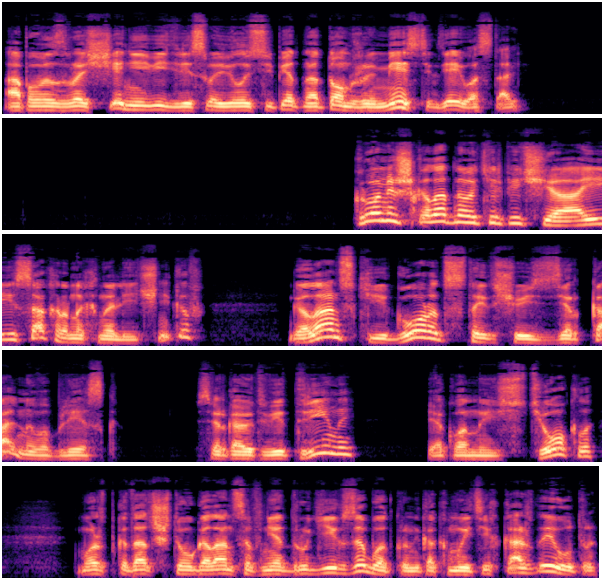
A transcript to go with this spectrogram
а по возвращении видели свой велосипед на том же месте, где его оставили. Кроме шоколадного кирпича и сахарных наличников, голландский город стоит еще из зеркального блеска. Сверкают витрины и оконные стекла. Может показаться, что у голландцев нет других забот, кроме как мыть их каждое утро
